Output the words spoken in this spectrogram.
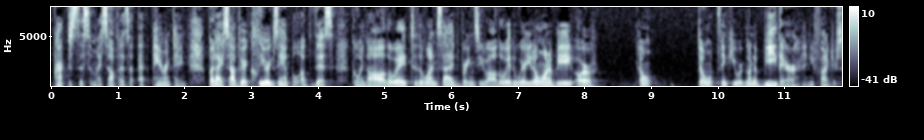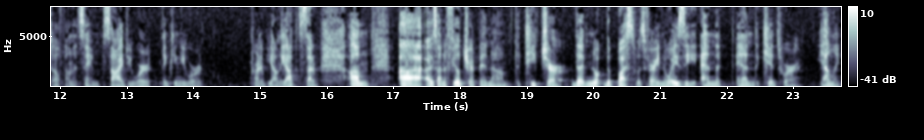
practice this in myself as a, parenting, but I saw a very clear example of this going all the way to the one side, brings you all the way to where you don't want to be or don't, don't think you were going to be there, and you find yourself on the same side you were thinking you were trying to be on the opposite side of. Um, uh, I was on a field trip, and um, the teacher, the no, the bus was very noisy, and the and the kids were yelling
